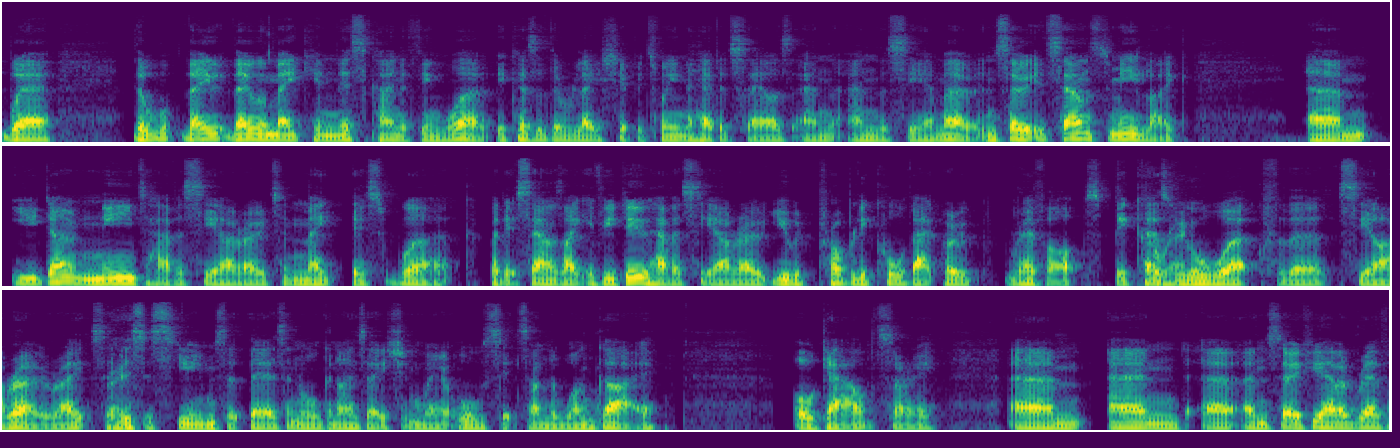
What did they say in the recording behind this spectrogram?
where the, they they were making this kind of thing work because of the relationship between the head of sales and and the CMO. And so it sounds to me like um, you don't need to have a CRO to make this work. But it sounds like if you do have a CRO, you would probably call that group RevOps because Correct. you'll work for the CRO, right? So Right. this assumes that there's an organization where it all sits under one guy or gal, sorry. Um, and uh, and so if you have a rev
